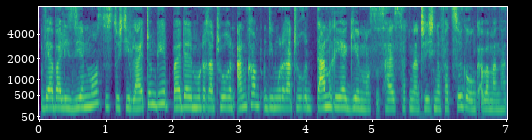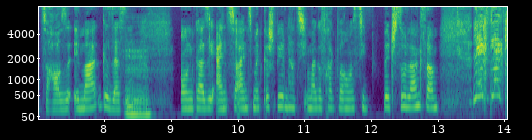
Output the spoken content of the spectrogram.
verbalisieren muss, das durch die Leitung geht, bei der Moderatorin ankommt und die Moderatorin dann reagieren muss. Das heißt, es hat natürlich eine Verzögerung, aber man hat zu Hause immer gesessen Mhm. Und quasi eins zu eins mitgespielt und hat sich immer gefragt, warum ist die Bitch so langsam? Links, links,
